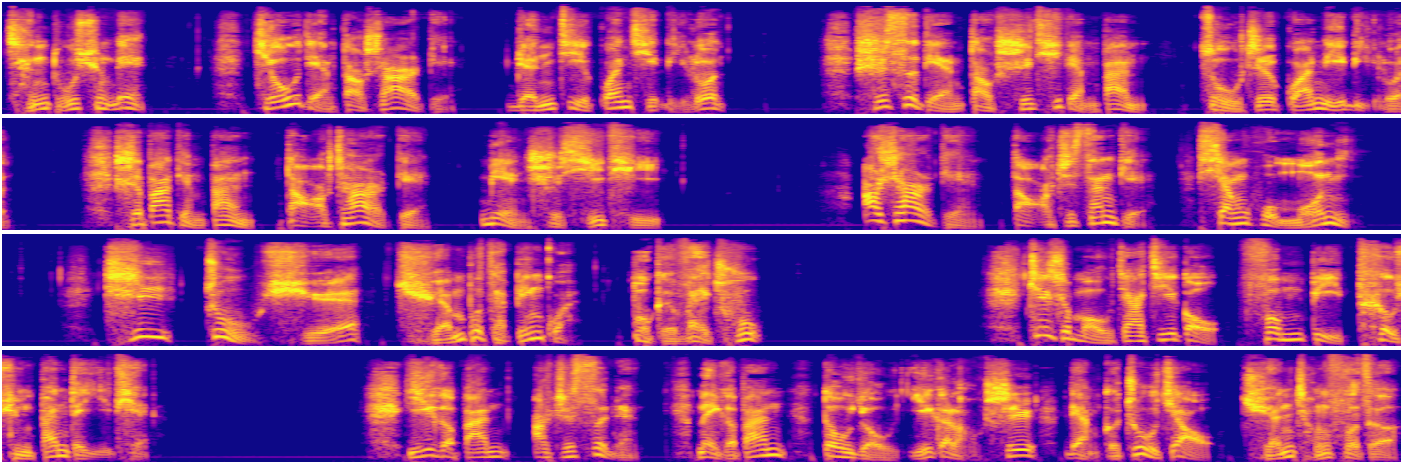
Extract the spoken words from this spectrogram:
晨读训练。九点到十二点人际关系理论，十四点到十七点半组织管理理论，十八点半到二十二点面试习题，二十二点到二十三点相互模拟，吃住学全部在宾馆，不给外出。这是某家机构封闭特训班的一天。一个班二十四人，每个班都有一个老师、两个助教全程负责。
